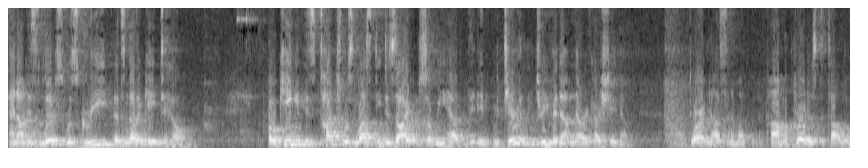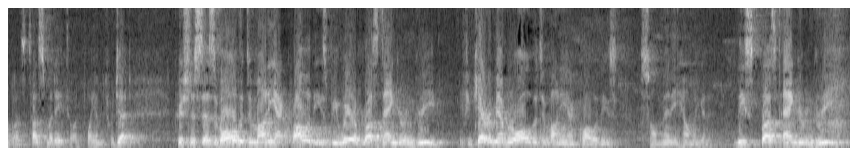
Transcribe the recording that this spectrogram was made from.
And on his lips was greed, that's another gate to hell. O king, in his touch was lusty desire. So we have the, materially, trividam narakashedam, dwaram nasanamadvana, kama krodas tatalobas, tasmadeto tvayam tvajet. Krishna says, of all the demoniac qualities, beware of lust, anger, and greed. If you can't remember all the demoniac qualities, so many, how am I going to? At least lust, anger, and greed.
